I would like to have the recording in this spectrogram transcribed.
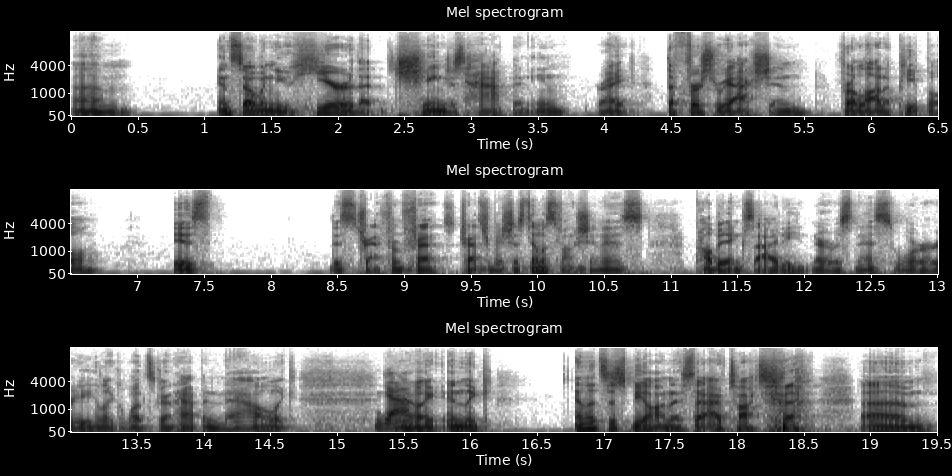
um, and so when you hear that change is happening, right, the first reaction for a lot of people is this transform, trans- transformation stimulus function is probably anxiety, nervousness, worry, like what's going to happen now, like Yeah. you know, like, and like, and let's just be honest. I've talked to um,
